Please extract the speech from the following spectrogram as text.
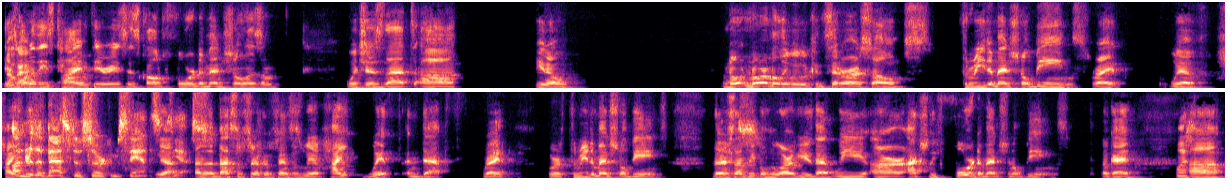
is Okay. one of these time theories is called four dimensionalism, which is that uh, you know, nor normally we would consider ourselves three dimensional beings, right? We have height, Under the best of circumstances, yeah, yes. under the best of circumstances, we have height, width, and depth, right? We're three dimensional beings. There are some people who argue that we are actually four dimensional beings. Okay, uh,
